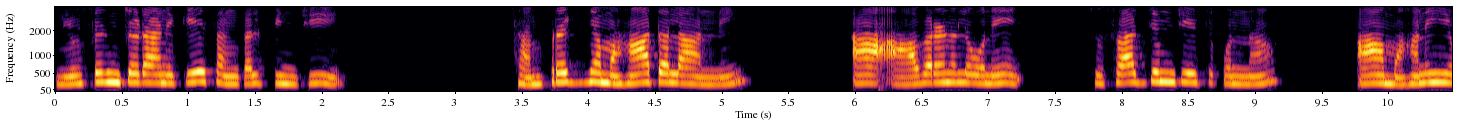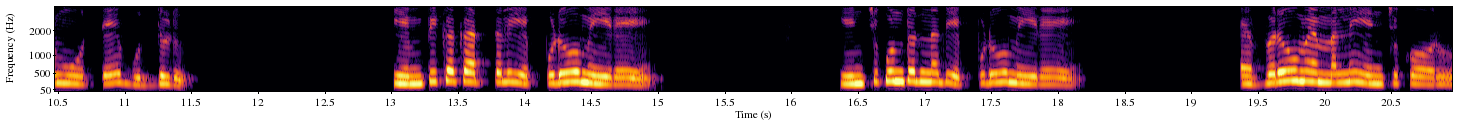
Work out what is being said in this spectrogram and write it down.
నివసించడానికే సంకల్పించి, సంప్రజ్ఞ మహాతలాన్ని ఆ ఆవరణలోనే సుసాధ్యం చేసుకున్న ఆ మహనీయమూర్తే బుద్ధుడు. ఎంపికకర్తలు ఎప్పుడూ మీరే. ఎంచుకుంటున్నది ఎప్పుడూ మీరే. ఎవ్వరూ మిమ్మల్ని ఎంచుకోరు.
